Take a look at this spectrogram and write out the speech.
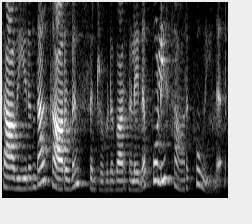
சாவி இருந்தால் காருடன் சென்று விடுவார்கள் என போலீசார் கூறினர்.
